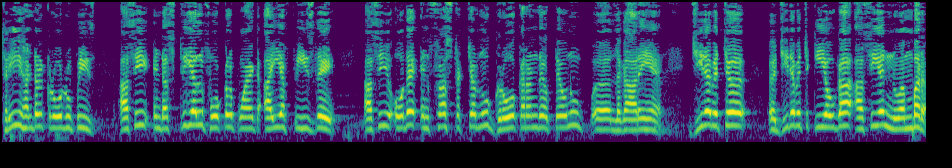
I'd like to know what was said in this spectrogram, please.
300 ਕਰੋੜ ਰੁਪੀਸ ਅਸੀਂ ਇੰਡਸਟਰੀਅਲ ਫੋਕਲ ਪੁਆਇੰਟ ਆਈਐਫਪੀਸ ਦੇ, ਅਸੀਂ ਉਹਦੇ ਇਨਫਰਾਸਟ੍ਰਕਚਰ ਨੂੰ ਗਰੋ ਕਰਨ ਦੇ ਉੱਤੇ ਉਹਨੂੰ ਲਗਾ ਰਹੇ ਹਾਂ। ਜਿਹਦੇ ਵਿੱਚ ਜਿਹਦੇ ਵਿੱਚ ਕੀ ਹੋਊਗਾ, ਅਸੀਂ ਇਹ ਨਵੰਬਰ,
